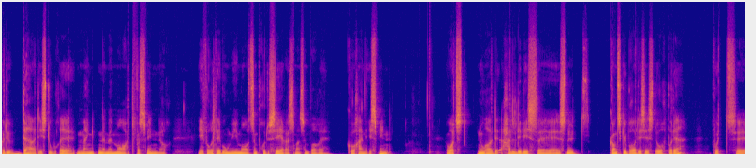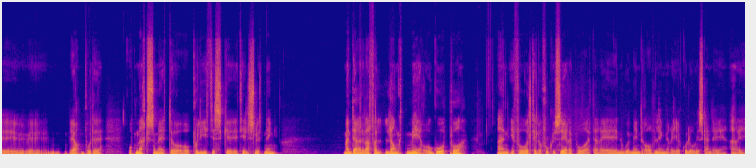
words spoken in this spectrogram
For det er jo der de store mengdene med mat forsvinner i forhold til hvor mye mat som produseres, men som bare går hen i svinn. Og at nå har det heldigvis eh, snudd ganske bra de siste år på det. Fått eh, ja, både oppmerksomhet og, og politisk eh, tilslutning. Men der er det i hvert fall langt mer å gå på enn i forhold til å fokusere på at det er noe mindre avlinger i økologisk enn det er i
